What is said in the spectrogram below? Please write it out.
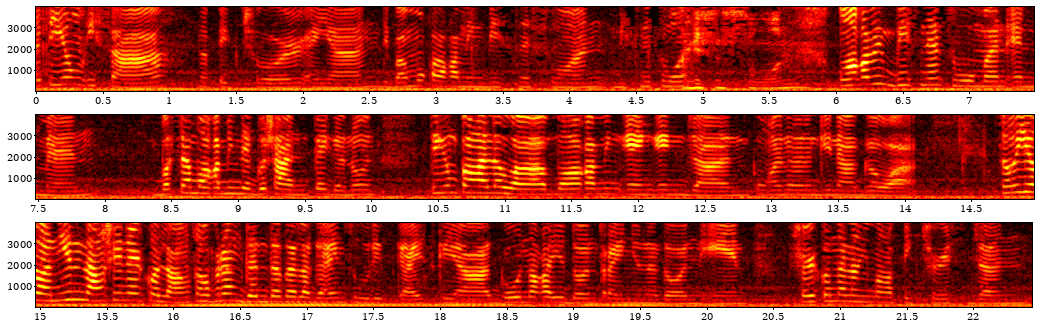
Ito yung isa na picture. Ayan. Di ba mukha kaming business one? Business one? Business one? mukha kaming business woman and men. Basta mukha kaming negosyante, ganun. Ito yung pangalawa, mukha kaming eng-eng dyan, kung ano-anong ginagawa. So yun, yun lang, share ko lang. Sobrang ganda talaga and sulit guys. Kaya go na kayo doon, try nyo na doon. And share ko na lang yung mga pictures dyan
